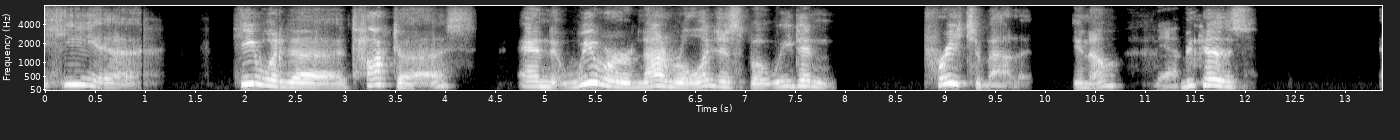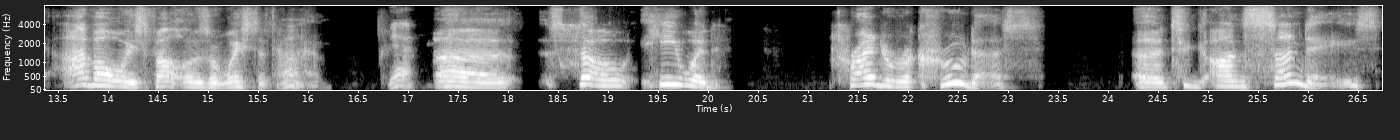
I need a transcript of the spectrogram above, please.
he uh, he would uh, talk to us, and we were non-religious, but we didn't preach about it, you know, yeah. Because I've always felt it was a waste of time. Yeah Uh, so he would try to recruit us uh, to on Sundays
